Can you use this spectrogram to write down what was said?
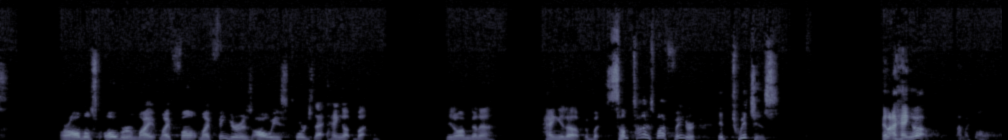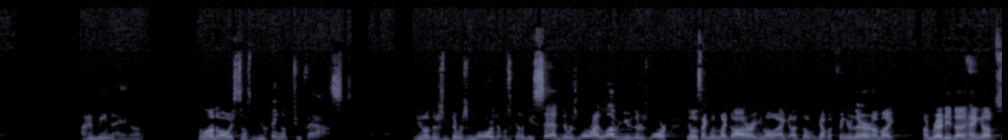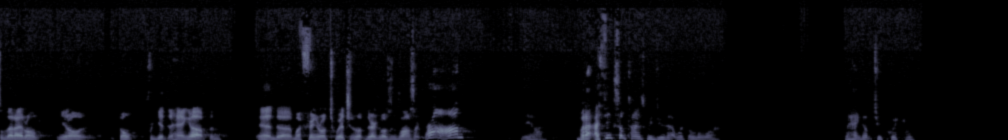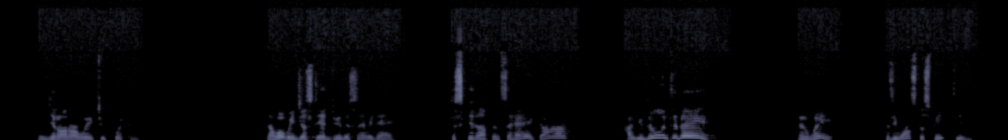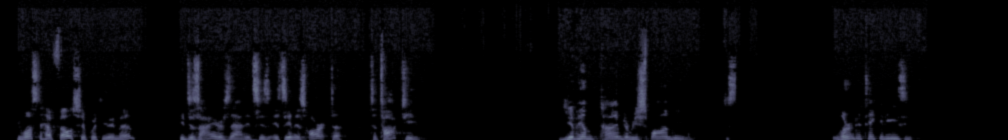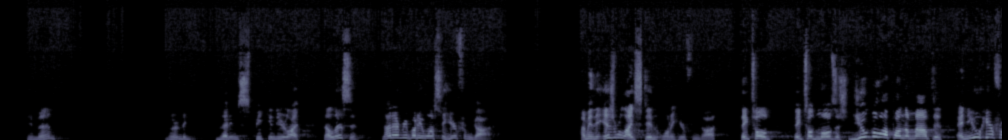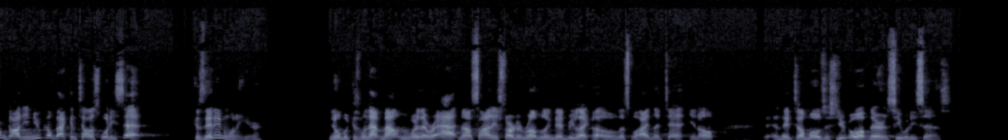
are almost over, my, my phone, my finger is always towards that hang up button. You know, I'm to hang it up. But sometimes my finger, it twitches. And I hang up. I'm like, oh, I didn't mean to hang up. Yolanda always tells me, you hang up too fast. You know, there's there was more that was going to be said. There was more. I love you. There's more. You know, it's like with my daughter. You know, I got the, got my finger there, and I'm like, I'm ready to hang up so that I don't, you know, don't forget to hang up, and and uh, my finger will twitch, and oh, there it goes And blood. I was like, Ron, you know. But I, I think sometimes we do that with the Lord. We hang up too quickly. We get on our way too quickly. Now, what we just did, do this every day. Just get up and say, "Hey, God, how you doing today?" And wait, because He wants to speak to you. He wants to have fellowship with you. Amen. He desires that. It's his, It's in His heart to to talk to you. Give Him time to respond to you. Just learn to take it easy. Amen. Learn to let Him speak into your life. Now, listen, not everybody wants to hear from God. I mean, the Israelites didn't want to hear from God. They told, they told Moses, You go up on the mountain and you hear from God and you come back and tell us what He said. Because they didn't want to hear. You know, because when that mountain where they were at, Mount Sinai, started rumbling, they'd be like, oh, let's go hide in the tent, you know? And they'd tell Moses, You go up there and see what He says.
